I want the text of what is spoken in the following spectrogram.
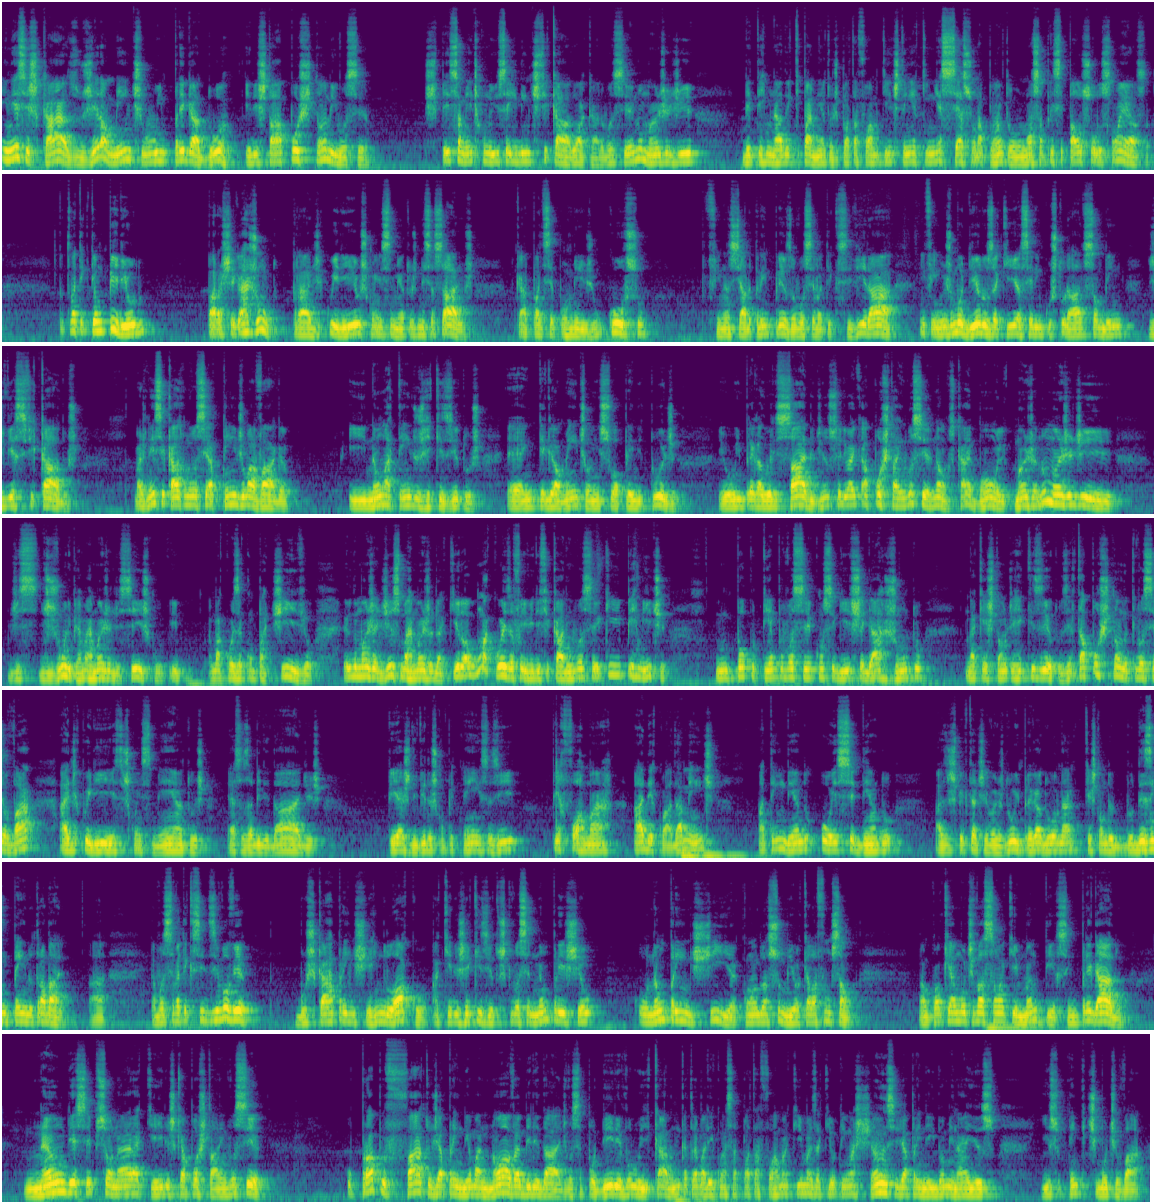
e nesses casos, geralmente o empregador ele está apostando em você, especialmente quando isso é identificado. Ah, cara, você não manja de determinado equipamento ou de plataforma que a gente tem aqui em excesso na planta, ou nossa principal solução é essa. Então, tu vai ter que ter um período para chegar junto, para adquirir os conhecimentos necessários. Cara, pode ser por meio de um curso financiado pela empresa, ou você vai ter que se virar enfim, os modelos aqui a serem costurados são bem diversificados. Mas nesse caso, quando você atende uma vaga e não atende os requisitos é, integralmente ou em sua plenitude, e o empregador ele sabe disso, ele vai apostar em você. Não, esse cara é bom, ele manja, não manja de, de, de Juniper, mas manja de Cisco, e é uma coisa compatível. Ele não manja disso, mas manja daquilo. Alguma coisa foi verificada em você que permite em pouco tempo você conseguir chegar junto na questão de requisitos. Ele está apostando que você vá adquirir esses conhecimentos, essas habilidades, ter as devidas competências e performar adequadamente, atendendo ou excedendo as expectativas do empregador na questão do, do desempenho do trabalho. Tá? Então você vai ter que se desenvolver, buscar preencher em loco aqueles requisitos que você não preencheu ou não preenchia quando assumiu aquela função. Então, qual que é a motivação aqui? Manter-se empregado, não decepcionar aqueles que apostaram em você. O próprio fato de aprender uma nova habilidade, você poder evoluir. Cara, nunca trabalhei com essa plataforma aqui, mas aqui eu tenho a chance de aprender e dominar isso. Isso tem que te motivar.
